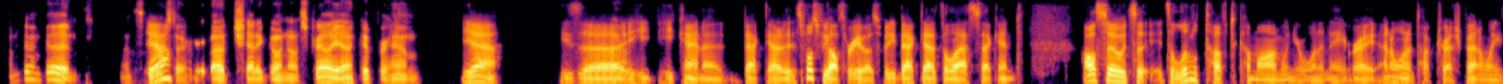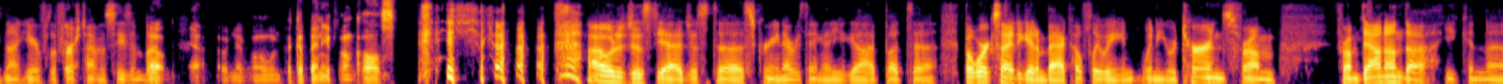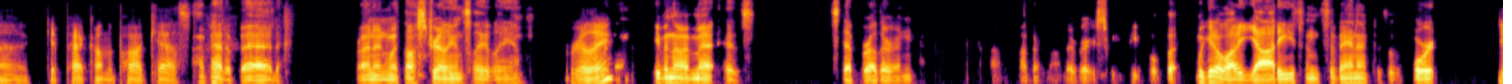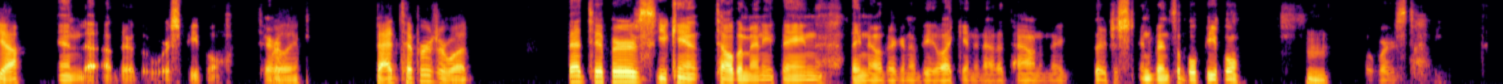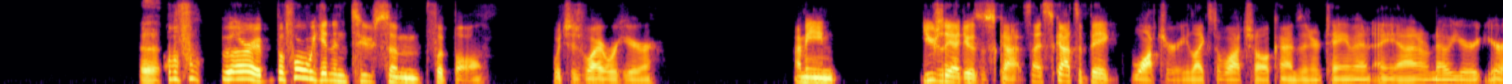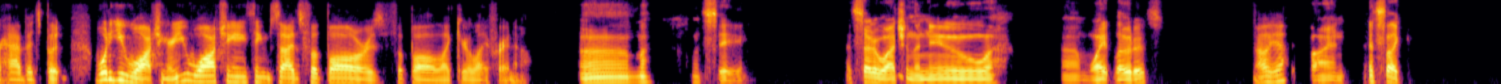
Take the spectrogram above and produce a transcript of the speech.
I'm doing good. That's the Yeah? first I heard about Chaddick going to Australia. Good for him. Yeah. He's uh he he kind of backed out. It's supposed to be all three of us, but he backed out at the last second. Also, it's a it's a little tough to come on when you're one and eight, right? I don't want to talk trash about him when he's not here for the first time of the season, but Oh, yeah. I would never I wouldn't pick up any phone calls. I would have just yeah, just uh screen everything that you got. But uh but we're excited to get him back. Hopefully we can when he returns from from down under, he can uh get back on the podcast. I've had a bad run-in with Australians lately. Really? Even though I met his stepbrother and mother-in-law, they're very sweet people. But we get a lot of yachties in Savannah because of the port, Yeah, and uh, they're the worst people. Terrible. really. Bad tippers or what? Bad tippers. You can't tell them anything. They know they're gonna be like in and out of town, and they they're just invincible people. Hmm. The worst. Ugh. Before, all right, before we get into some football, which is why we're here. I mean, usually I do this with Scott. Scott's a big watcher. He likes to watch all kinds of entertainment. I, I don't know your your habits, but what are you watching? Are you watching anything besides football, or is football like your life right now? Um, let's see. I started watching the new um, White Lotus. Oh yeah, Fine. It's like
